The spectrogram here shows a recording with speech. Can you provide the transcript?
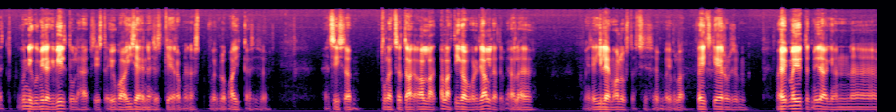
et nii kui midagi viltu läheb, siis ta juba iseenesest keerab ennast võib-olla paika siis või. et siis sa tuled sealt alla, alati iga kord jalgade peale, ma ei tea, hiljem alustad, siis võib-olla veits keerulisem. ma ei, ma ei ütle, et midagi on äh,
